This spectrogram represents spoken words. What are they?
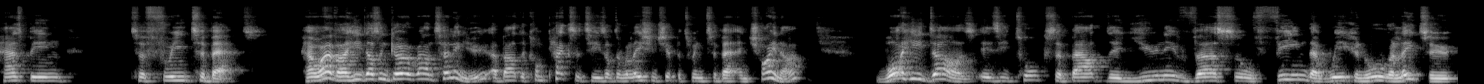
has been to free Tibet. However, he doesn't go around telling you about the complexities of the relationship between Tibet and China. What he does is he talks about the universal theme that we can all relate to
